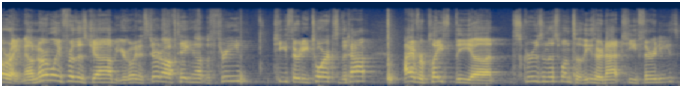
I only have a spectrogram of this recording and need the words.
Alright, now normally for this job, you're going to start off taking out the three T30 Torx at the top. I have replaced the uh, screws in this one, so these are not T30s.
